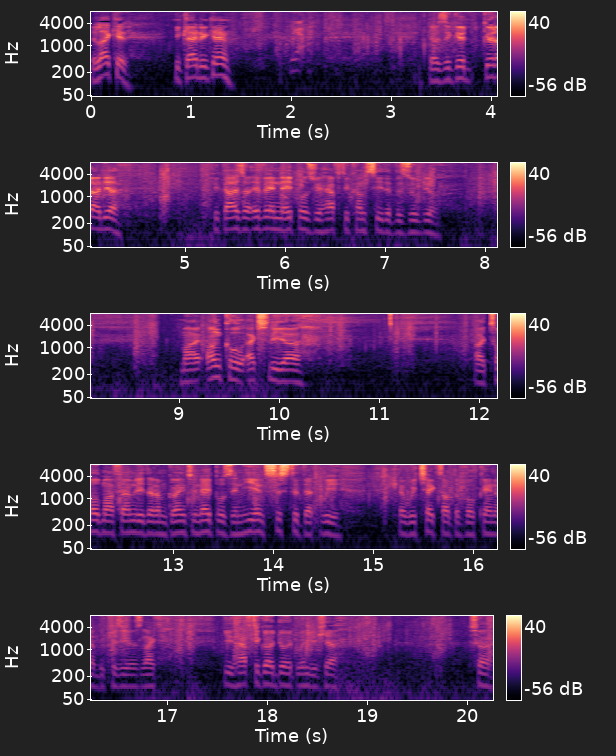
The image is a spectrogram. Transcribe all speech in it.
You like it? You glad you came? Yeah. It was a good good idea. If you guys are ever in Naples, you have to come see the Vesuvio. My uncle actually, uh, I told my family that I'm going to Naples, and he insisted that we that we checked out the volcano because he was like, "You have to go do it when you're here." So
